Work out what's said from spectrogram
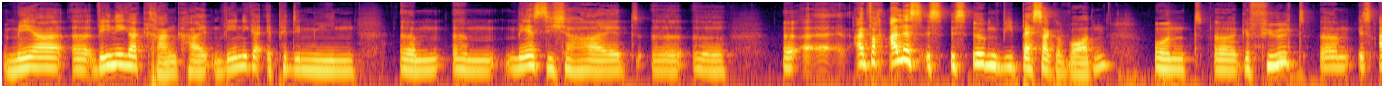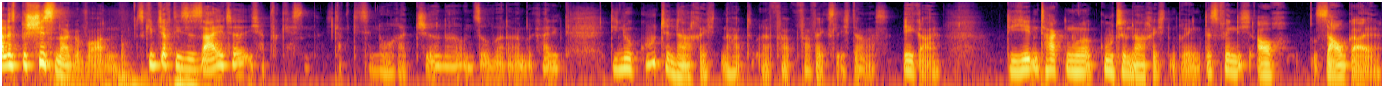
mehr, äh, weniger Krankheiten, weniger Epidemien, ähm, ähm, mehr Sicherheit. Äh, äh, äh, äh einfach alles ist, ist irgendwie besser geworden. Und äh, gefühlt ähm, ist alles beschissener geworden. Es gibt ja auch diese Seite, ich habe vergessen, diese Nora Tschirner und so war daran beteiligt, die nur gute Nachrichten hat. Oder ver verwechsel ich da was? Egal. Die jeden Tag nur gute Nachrichten bringt. Das finde ich auch saugeil.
